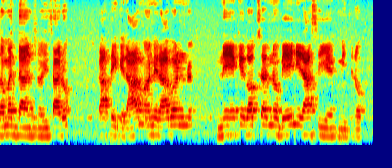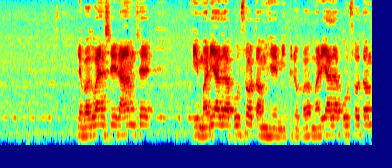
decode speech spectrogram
સમજદાર છો ઈશારો કાફી કે રામ અને રાવણ ને એક એક અક્ષરનો બેયની રાશિ એક મિત્રો. એટલે ભગવાન શ્રી રામ છે એ મર્યાદા પુરુષોત્તમ હે મિત્રો મર્યાદા પુરુષોત્તમ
